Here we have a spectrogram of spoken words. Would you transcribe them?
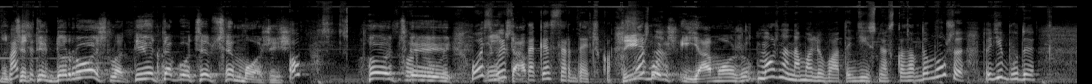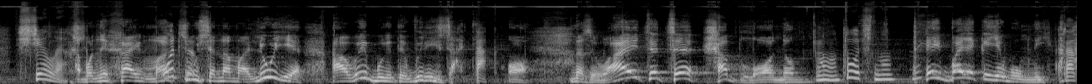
Ну, це Бачите? ти доросла, ти отак оце все можеш. Оп! Оце. Ось Е, вийшло так. таке сердечко. Ти можеш, і я можу. можна намалювати, дійсно, я сказав до мужа, тоді буде ще легше. Або нехай матуся намалює, а ви будете вирізати. Так. О, називається це шаблоном. Ну, точно. Гей, ба, який я умний. Так,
